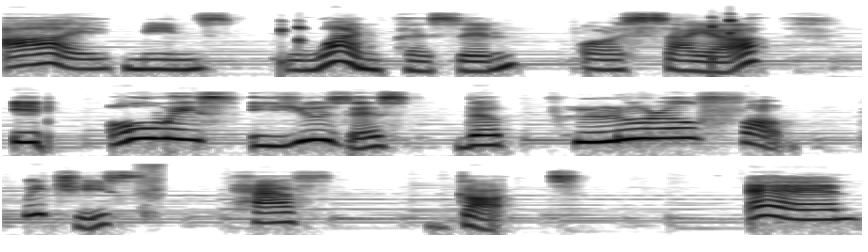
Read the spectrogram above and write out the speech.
I means one person or saya, it always uses the plural form, which is have got. And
